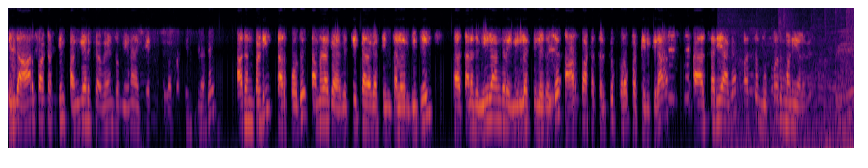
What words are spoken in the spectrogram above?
இந்த ஆர்ப்பாட்டத்தில் பங்கேற்க வேண்டும் என கேட்டுக் கொள்ளப்பட்டிருக்கிறது. அதன்படி தற்போது தமிழக வெற்றி கழகத்தின் தலைவர் விஜய் தனது நீலாங்கரை இல்லத்திலிருந்து ஆர்ப்பாட்டத்திற்கு புறப்பட்டிருக்கிறார். ஆஹ், சரியாக பத்து முப்பது மணி அளவில்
